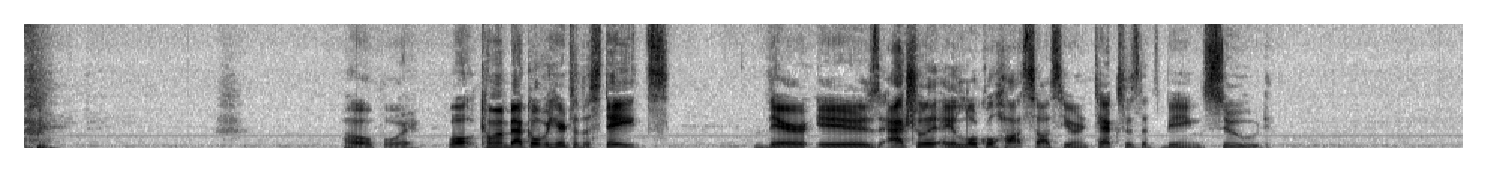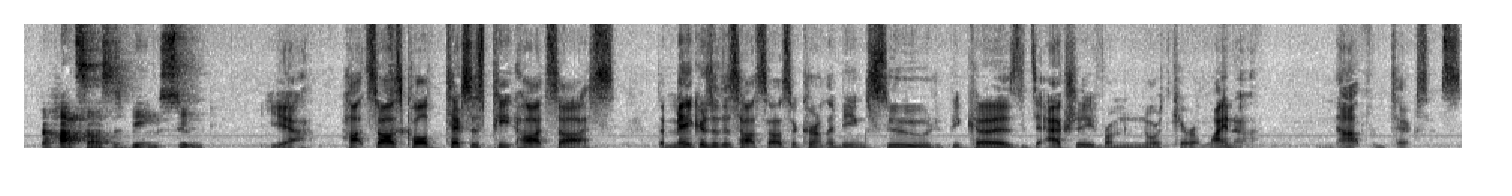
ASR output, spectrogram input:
Oh boy. Well, coming back over here to the states, there is actually a local hot sauce here in Texas that's being sued. The hot sauce is being sued. Yeah. Hot sauce called Texas Pete Hot Sauce. The makers of this hot sauce are currently being sued because it's actually from North Carolina, not from Texas.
